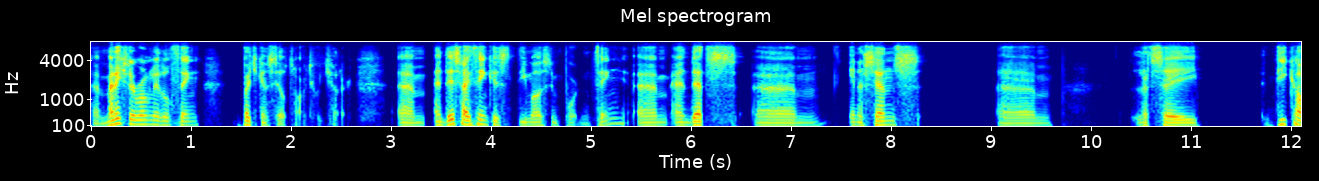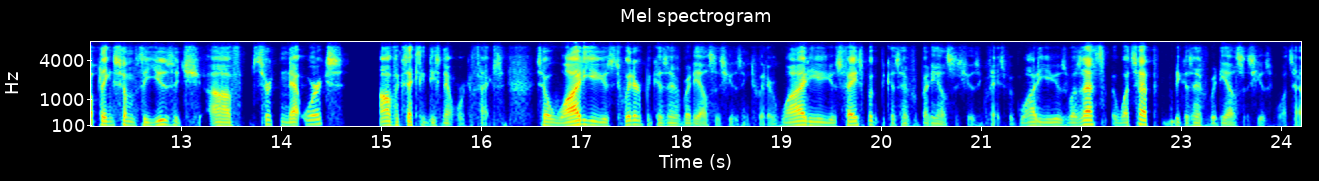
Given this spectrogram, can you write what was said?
uh, manage their own little thing, but you can still talk to each other. Um, and this, I think, is the most important thing. Um, and that's, um, in a sense, let's say, decoupling some of the usage of certain networks of exactly these network effects. So why do you use Twitter? Because everybody else is using Twitter. Why do you use Facebook? Because everybody else is using Facebook. Why do you use WhatsApp? WhatsApp? Because everybody else is using WhatsApp.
